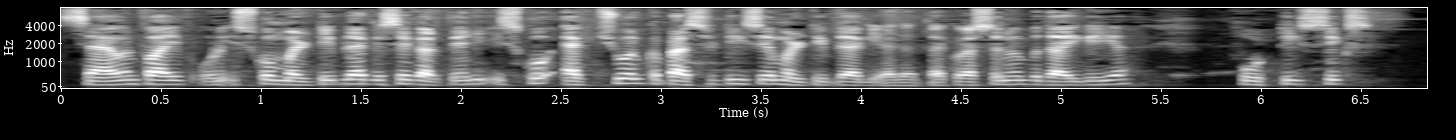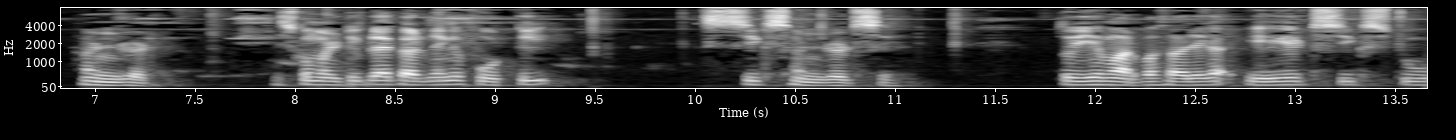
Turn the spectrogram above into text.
सेवन फाइव और इसको मल्टीप्लाई किससे करते हैं जी? इसको एक्चुअल कैपेसिटी से मल्टीप्लाई किया जाता है। क्वेश्चन में बताई गई है फोर्टी सिक्स हंड्रेड इसको मल्टीप्लाई कर देंगे फोर्टी सिक्स हंड्रेड से। तो ये हमारे पास आ जाएगा eight six two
